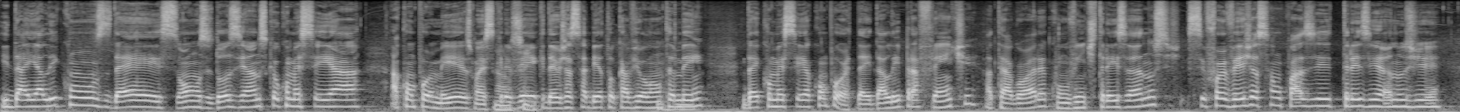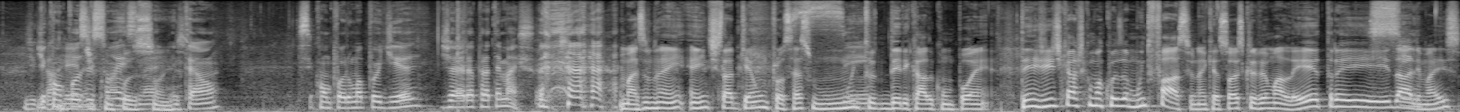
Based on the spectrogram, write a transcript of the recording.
E daí ali com uns 10, 11, 12 anos que eu comecei a, a compor mesmo, a escrever, sim. que daí eu já sabia tocar violão também. Daí comecei a compor. Daí dali pra frente, até agora, com 23 anos, se for ver, já são quase 13 anos de, De de, carreira. composições, De composições. né? Então, se compor uma por dia, já era pra ter mais. Mas não é- a gente sabe que é um processo muito delicado compor. Tem gente que acha que é uma coisa muito fácil, né? Que é só escrever uma letra e, e Sim. dali, mas...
